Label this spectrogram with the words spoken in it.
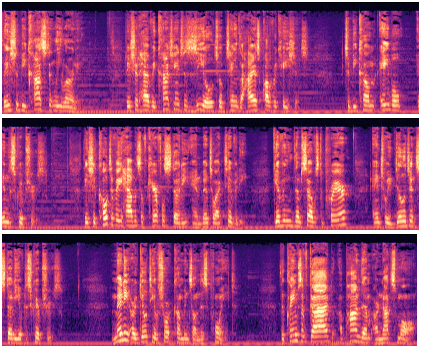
They should be constantly learning. They should have a conscientious zeal to obtain the highest qualifications, to become able in the scriptures. They should cultivate habits of careful study and mental activity, giving themselves to prayer and to a diligent study of the scriptures. Many are guilty of shortcomings on this point. The claims of God upon them are not small,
